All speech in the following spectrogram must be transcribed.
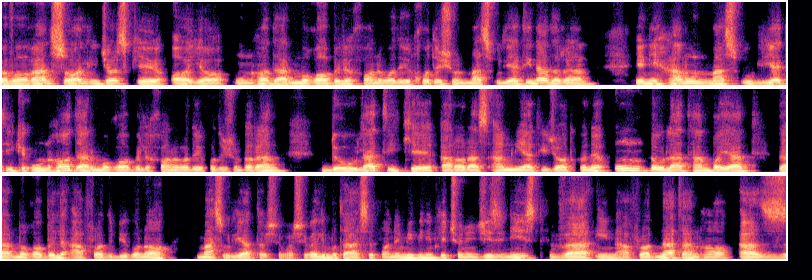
و واقعا سوال اینجاست که آیا اونها در مقابل خانواده خودشون مسئولیتی ندارن؟ یعنی همون مسئولیتی که اونها در مقابل خانواده خودشون دارن دولتی که قرار است امنیت ایجاد کنه اون دولت هم باید در مقابل افراد بیگناه مسئولیت داشته باشه. ولی متاسفانه می‌بینیم که چنین چیزی نیست و این افراد نه تنها از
